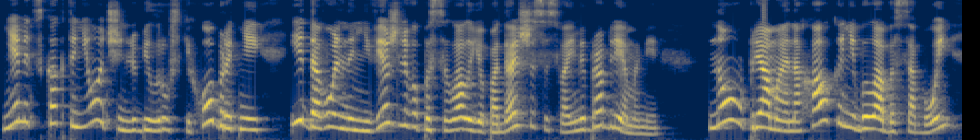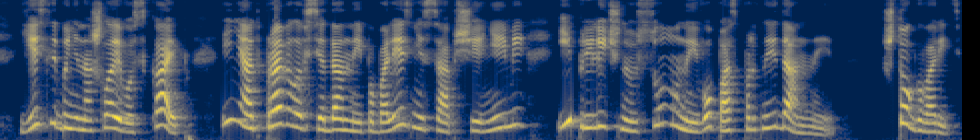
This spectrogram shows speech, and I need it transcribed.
Немец как-то не очень любил русских оборотней и довольно невежливо посылал ее подальше со своими проблемами. Но упрямая нахалка не была бы собой, если бы не нашла его скайп и не отправила все данные по болезни сообщениями и приличную сумму на его паспортные данные. Что говорить,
